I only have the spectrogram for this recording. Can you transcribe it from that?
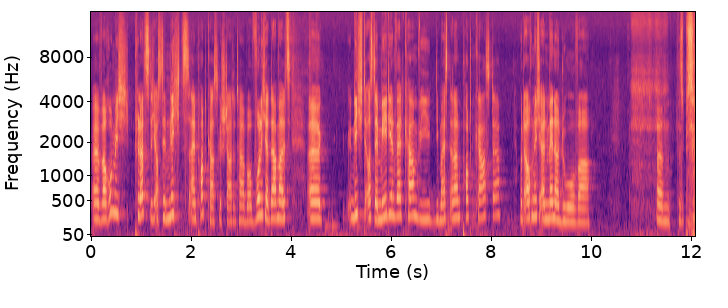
äh, warum ich plötzlich aus dem Nichts einen Podcast gestartet habe, obwohl ich ja damals äh, nicht aus der Medienwelt kam, wie die meisten anderen Podcaster, und auch nicht ein Männerduo war. Ähm, was ich bis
